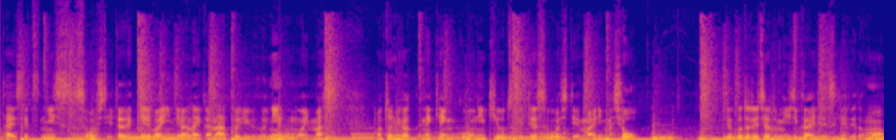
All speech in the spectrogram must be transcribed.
大切に過ごしていただければいいんではないかなというふうに思います、まあ、とにかくね健康に気をつけて過ごしてまいりましょう。ということでちょっと短いですけれども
